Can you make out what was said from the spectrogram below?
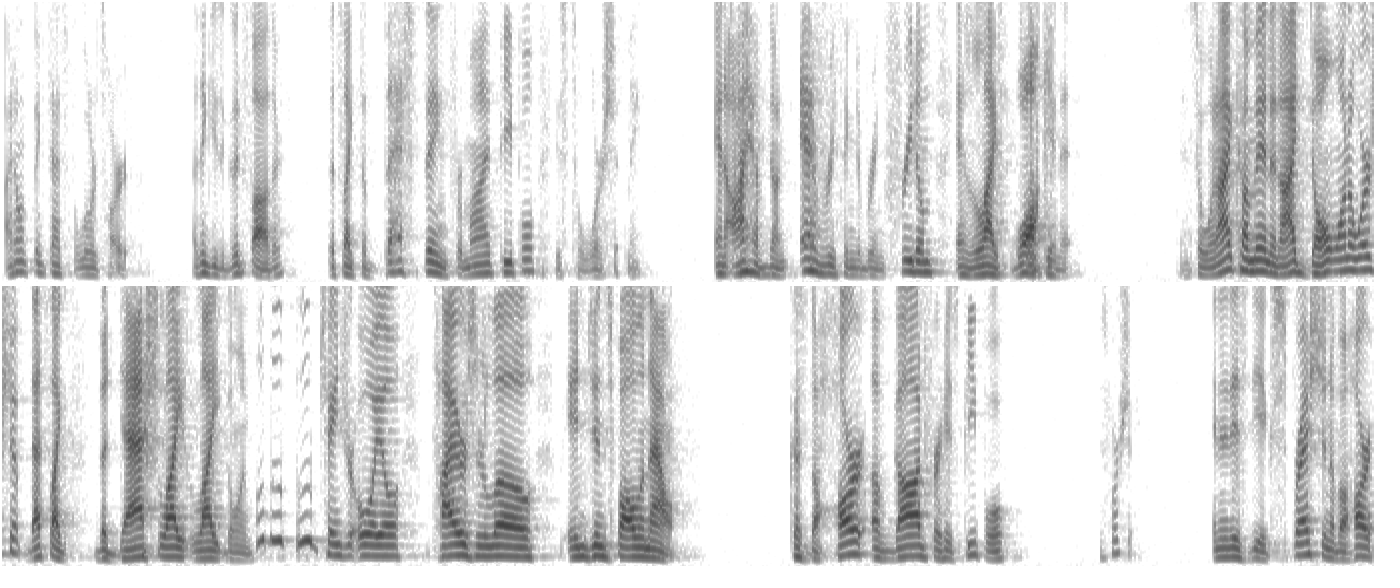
I don't think that's the Lord's heart. I think he's a good father. That's like the best thing for my people is to worship me. And I have done everything to bring freedom and life. Walk in it. And so when I come in and I don't want to worship, that's like the dash light light going boop, boop, boop, change your oil, tires are low, engine's falling out. Because the heart of God for his people is worship. And it is the expression of a heart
